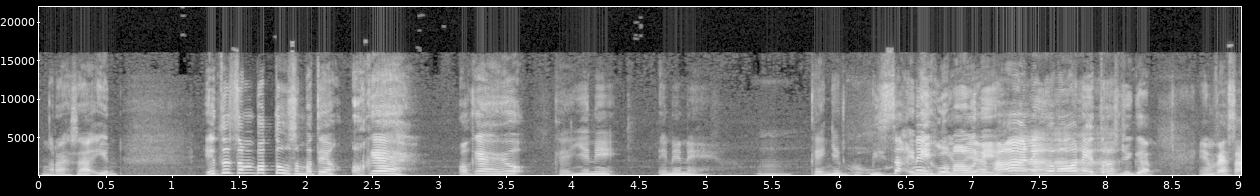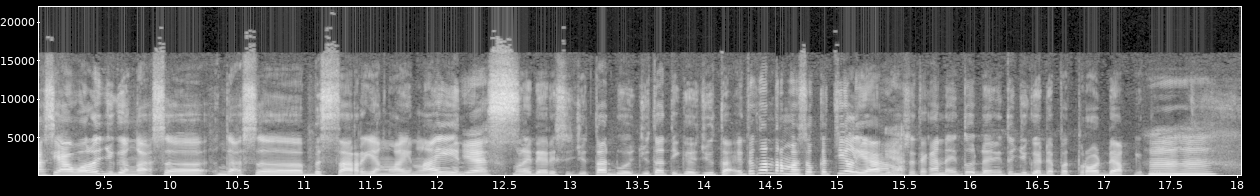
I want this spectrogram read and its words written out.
ngerasain. Itu sempet tuh sempet yang oke, oke yuk kayaknya nih ini nih kayaknya bisa ini nih gua gitu mau ya. nih. Ah, ini gua mau nih Ah. terus juga investasi awalnya juga nggak se nggak sebesar yang lain-lain Yes. mulai dari sejuta dua juta tiga juta itu kan termasuk kecil ya Iya. maksudnya kan dan itu dan itu juga dapat produk gitu Mhm.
